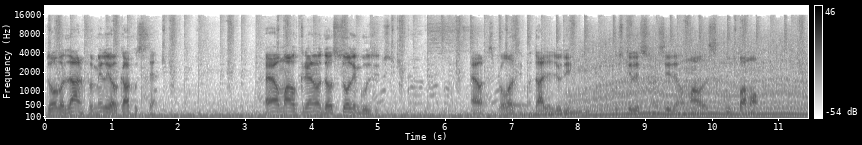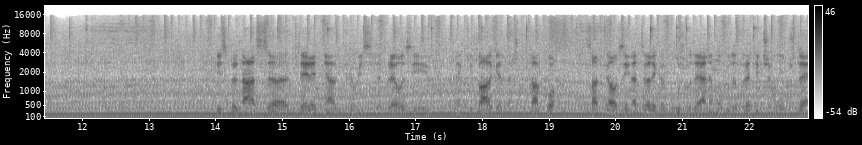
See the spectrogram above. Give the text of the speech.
Dobar dan familijo, kako ste? Evo malo krenuo da osolim guzicu. Evo nas, prolazimo dalje ljudi pustili su nas, idemo malo da se kupamo. Ispred nas e, teretnjak, mislim da prevozi neki bager, nešto tako. Sad kao za inat velika gužva da ja ne mogu da pretičem uopšte.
